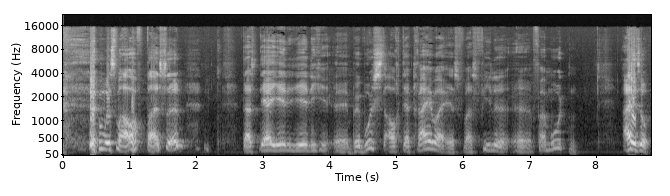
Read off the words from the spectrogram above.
muss man aufpassen, dass derjenige nicht äh, bewusst auch der Treiber ist, was viele äh, vermuten. Also,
